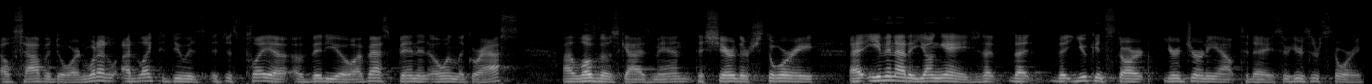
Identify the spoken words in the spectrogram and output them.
El Salvador. And what I'd, I'd like to do is, is just play a, a, video. I've asked Ben and Owen LaGrasse, I love those guys, man, to share their story, at, even at a young age, that, that, that you can start your journey out today. So here's their story.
